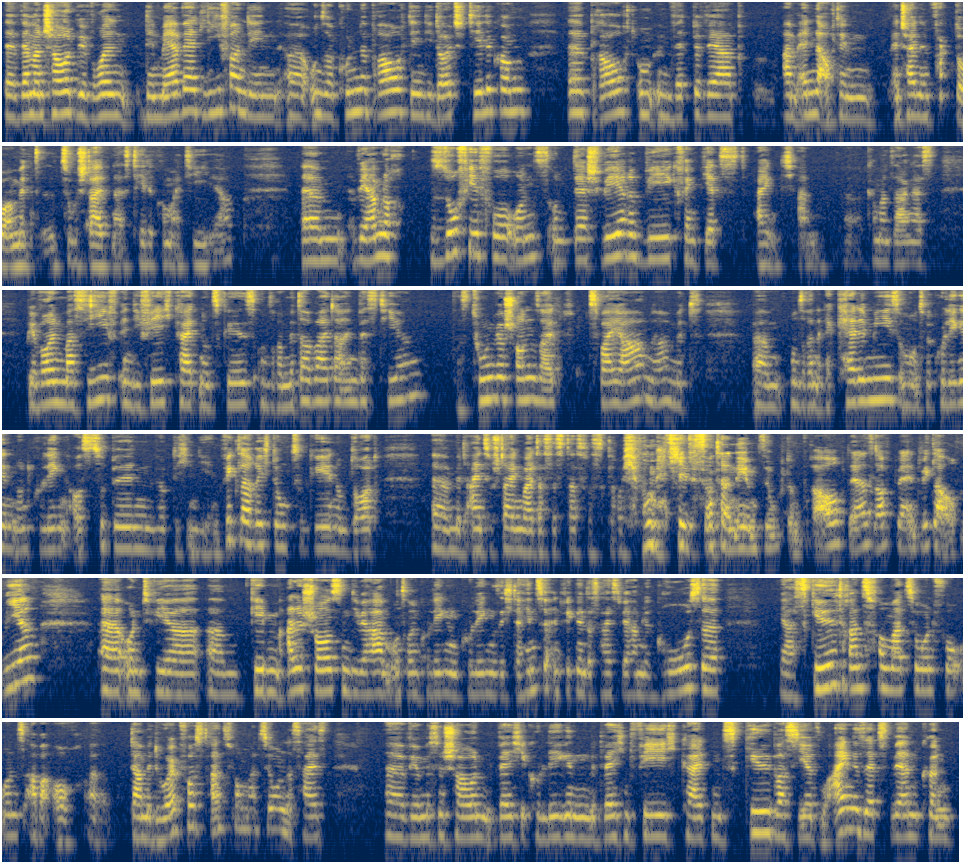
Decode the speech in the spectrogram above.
äh, wenn man schaut, wir wollen den Mehrwert liefern, den äh, unser Kunde braucht, den die Deutsche Telekom äh, braucht, um im Wettbewerb am Ende auch den entscheidenden Faktor mit äh, zu gestalten als Telekom IT. Ja. Ähm, wir haben noch so viel vor uns und der schwere Weg fängt jetzt eigentlich an kann man sagen, heißt, wir wollen massiv in die Fähigkeiten und Skills unserer Mitarbeiter investieren. Das tun wir schon seit zwei Jahren ne, mit ähm, unseren Academies, um unsere Kolleginnen und Kollegen auszubilden, wirklich in die Entwicklerrichtung zu gehen, um dort äh, mit einzusteigen, weil das ist das, was, glaube ich, im Moment jedes Unternehmen sucht und braucht. Ja, Softwareentwickler, auch wir. Äh, und wir ähm, geben alle Chancen, die wir haben, unseren Kolleginnen und Kollegen sich dahin zu entwickeln. Das heißt, wir haben eine große ja, Skill-Transformation vor uns, aber auch äh, damit Workforce-Transformation. Das heißt, äh, wir müssen schauen, welche Kolleginnen mit welchen Fähigkeiten skillbasiert wo eingesetzt werden können.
